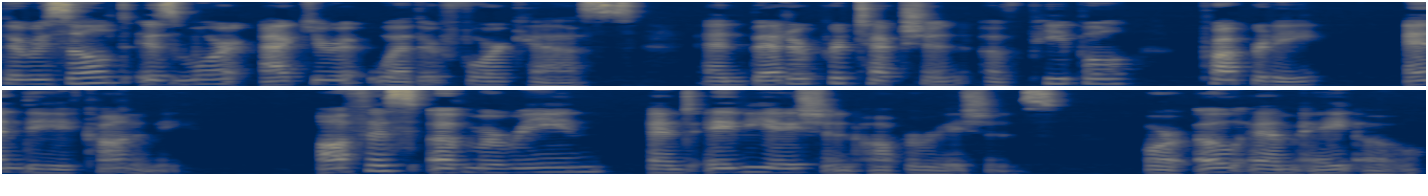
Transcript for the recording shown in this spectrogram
The result is more accurate weather forecasts and better protection of people, property, and the economy. Office of Marine and Aviation Operations, or OMAO,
